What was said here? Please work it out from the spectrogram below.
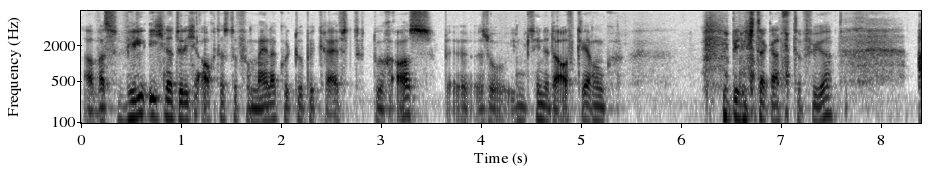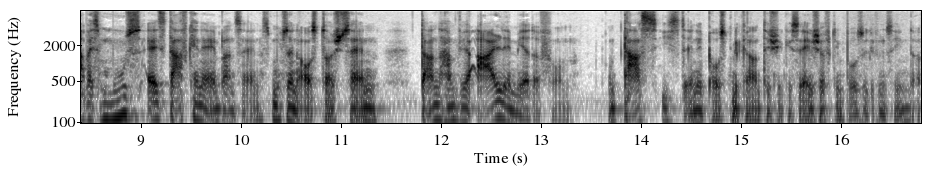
Was will ich natürlich auch, dass du von meiner Kultur begreifst? Durchaus. Also im Sinne der Aufklärung bin ich da ganz dafür. Aber es muss, es darf keine Einbahn sein. Es muss ein Austausch sein. Dann haben wir alle mehr davon. Und das ist eine postmigrantische Gesellschaft im positiven Sinn dann.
